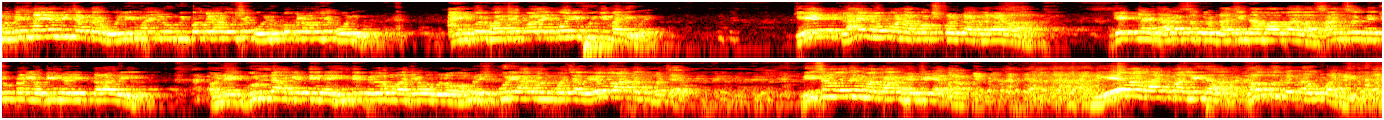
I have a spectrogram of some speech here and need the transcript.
મગજમાં એમ વિચારતા બોલી ઓલી ઊભી નું પકડાણું છે, ઓલું પકડાણું છે બોલ્યું આઈન પર ભાજપ વાળા કોરી ફૂકી મારી હોય. કેટલાય લોકોના પક્ષ પલટા કરાવ્યા. કેટલાય ધારાસભ્યો રાજીનામા અપાવ્યા. સાંસદની ચૂંટણીઓ બિનહરીફ કરાવી. અને ગુંડાગીરીને હિન્દી ફિલ્મમાં જેવો બોલો અમરીશ પુરી આતંક મચાવ્યો, એવો આતંક મચાવ્યો. વિસાવદરમાં કાર હેંચડ્યા બરાબર અને એવા લાગમાં લીધા ઘઉં કરતા ઉપાડી લીધા.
